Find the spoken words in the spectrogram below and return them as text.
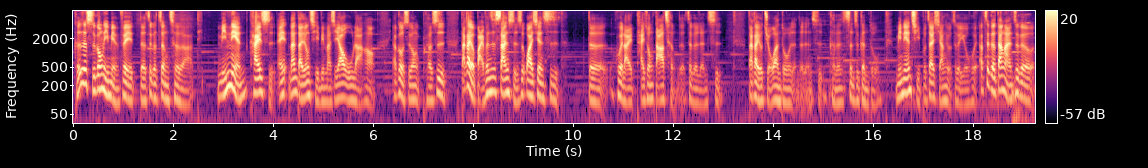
可是这十公里免费的这个政策啊。明年开始，哎、咱台中起兵嘛是要乌啦哈，要够十公，可是大概有百分之三十是外县市的会来台中搭乘的这个人次，大概有九万多人的人次，可能甚至更多。明年起不再享有这个优惠啊，这个当然这个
